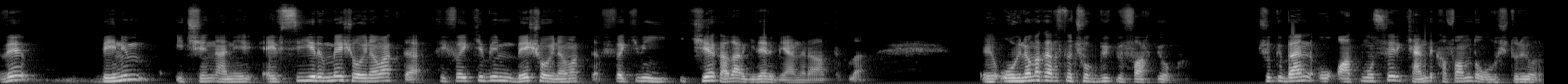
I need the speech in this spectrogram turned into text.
Ve benim için hani FC 25 oynamak da FIFA 2005 oynamak da FIFA 2002'ye kadar giderim yani rahatlıkla. E, oynamak arasında çok büyük bir fark yok. Çünkü ben o atmosferi kendi kafamda oluşturuyorum.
